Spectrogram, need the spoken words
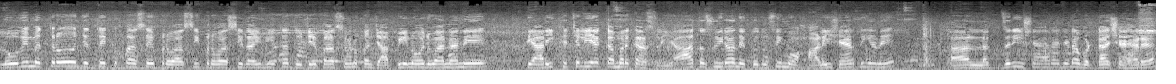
ਲੋ ਵੀ ਮਿੱਤਰੋ ਜਿੱਥੇ ਇੱਕ ਪਾਸੇ ਪ੍ਰਵਾਸੀ ਪ੍ਰਵਾਸੀ ਲਾਈ ਹੋਈ ਹੈ ਤਾਂ ਦੂਜੇ ਪਾਸੇ ਹੁਣ ਪੰਜਾਬੀ ਨੌਜਵਾਨਾਂ ਨੇ ਤਿਆਰੀ ਖਿੱਚ ਲਈ ਹੈ ਕਮਰ ਕੱਸ ਲਈ ਆ ਤਸਵੀਰਾਂ ਦੇਖੋ ਤੁਸੀਂ ਮੋਹਾਲੀ ਸ਼ਹਿਰ ਦੀਆਂ ਨੇ। ਆ ਲਗਜ਼ਰੀ ਸ਼ਹਿਰ ਹੈ ਜਿਹੜਾ ਵੱਡਾ ਸ਼ਹਿਰ ਹੈ।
